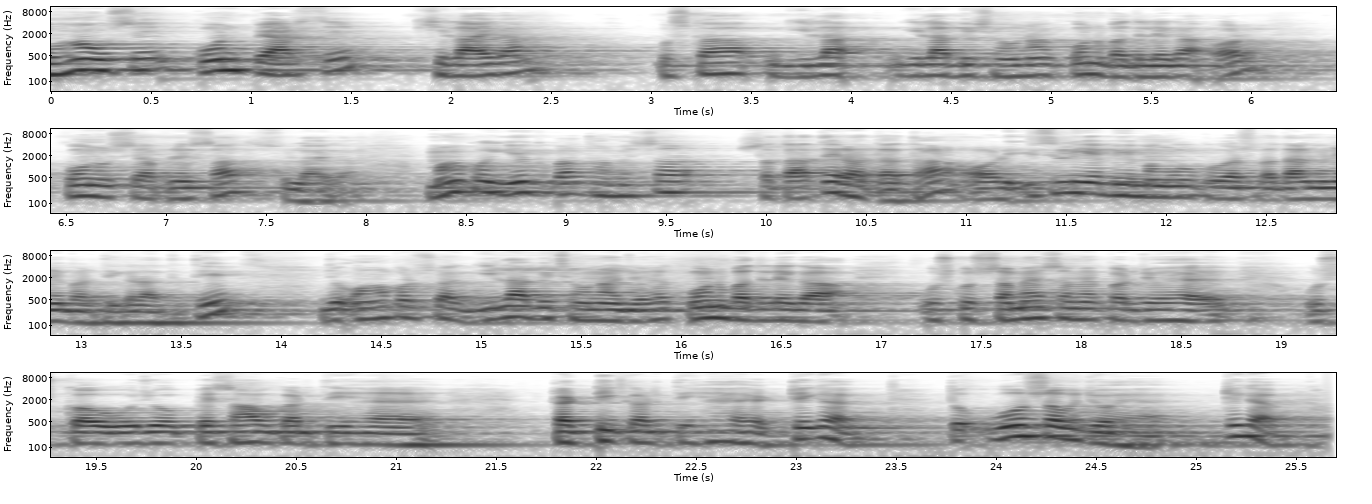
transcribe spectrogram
वहाँ उसे कौन प्यार से खिलाएगा? उसका गीला गीला बिछौना कौन बदलेगा और कौन उसे अपने साथ सुलाएगा? माँ को एक बात हमेशा सताते रहता था और इसलिए भी मंगू को अस्पताल में नहीं भर्ती कराती थी। जो वहाँ पर उसका गीला बिछौना जो है, कौन बदलेगा? उसको समय समय पर जो है, उसका वो जो पेशाब करती है, टट्टी करती है, ठीक है? तो वो सब जो है, ठीक है,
